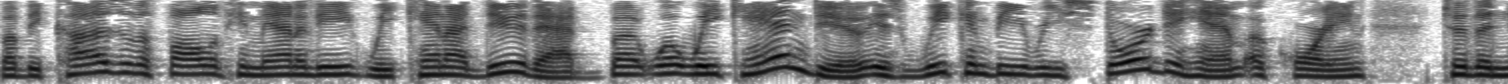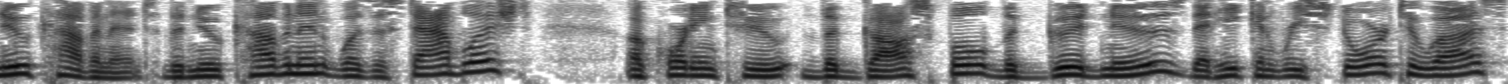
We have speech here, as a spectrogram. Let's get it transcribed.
but because of the fall of humanity, we cannot do that. But what we can do is we can be restored to Him according to the new covenant. The new covenant was established according to the gospel, the good news that He can restore to us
